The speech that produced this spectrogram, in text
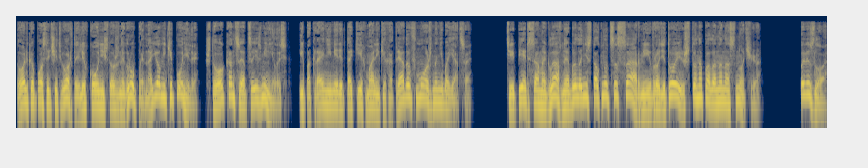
Только после четвертой легко уничтоженной группы наемники поняли, что концепция изменилась, и, по крайней мере, таких маленьких отрядов можно не бояться. Теперь самое главное было не столкнуться с армией вроде той, что напала на нас ночью. Повезло.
